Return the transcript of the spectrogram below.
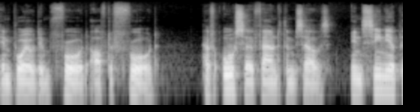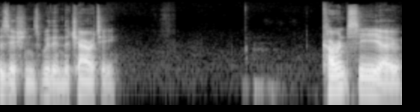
embroiled in fraud after fraud, have also found themselves in senior positions within the charity. Current CEO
